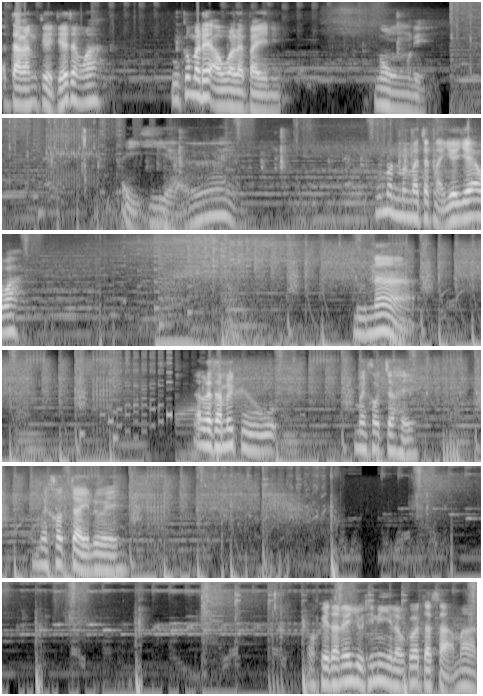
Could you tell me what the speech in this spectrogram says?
อัตราการเกิดเยอะจังวะ กูก็ไม่ได้เอาอะไรไปนี่ งงดิ ไอ้เหี้ยเอ้ยนี่มันมันมาจากไหนเยอะแยะวะลูน่าอะไรทำให้กูไม่เข้าใจ ไม่เข้าใจเลย โอเค ตอนนี้อยู่ที่นี่เราก็จะสามารถ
